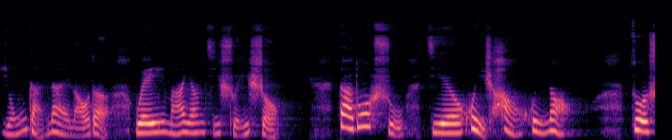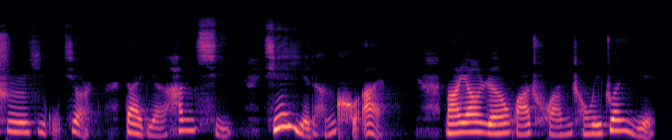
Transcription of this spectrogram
勇敢、耐劳的为麻阳籍水手，大多数皆会唱会闹，做事一股劲儿，带点憨气，且也得很可爱。麻阳人划船成为专业，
